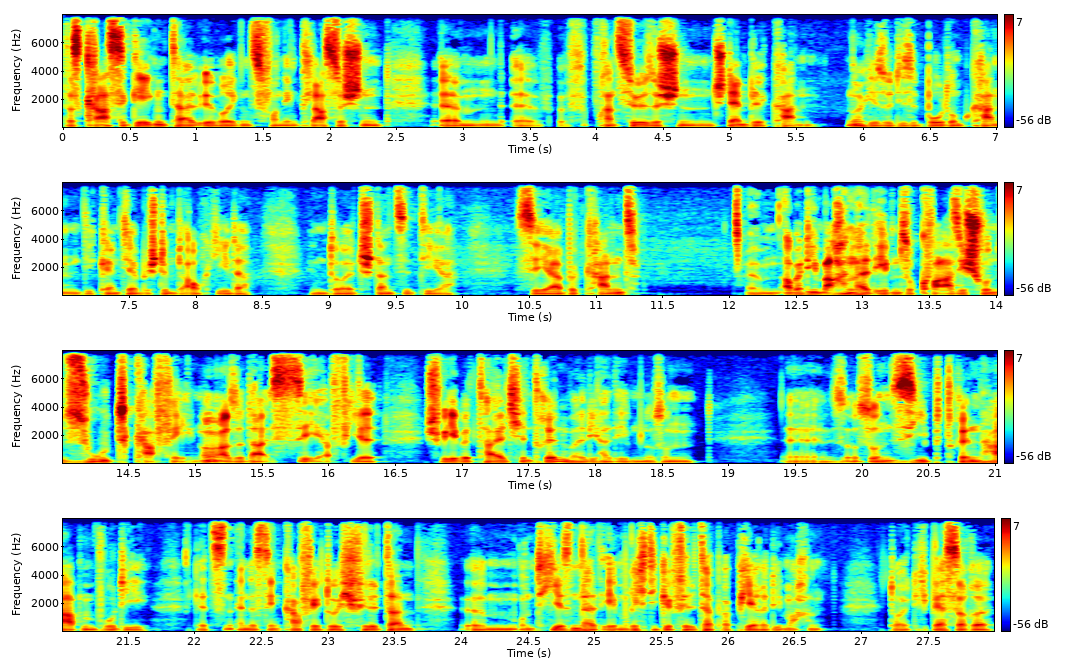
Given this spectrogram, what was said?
das krasse Gegenteil übrigens von den klassischen ähm, äh, französischen Stempelkannen. Ne, hier so diese Bodumkannen, die kennt ja bestimmt auch jeder. In Deutschland sind die ja sehr bekannt. Ähm, aber die machen halt eben so quasi schon Sud-Kaffee. Ne? Also da ist sehr viel Schwebeteilchen drin, weil die halt eben nur so ein äh, so, so ein Sieb drin haben, wo die letzten Endes den Kaffee durchfiltern. Ähm, und hier sind halt eben richtige Filterpapiere, die machen deutlich bessere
